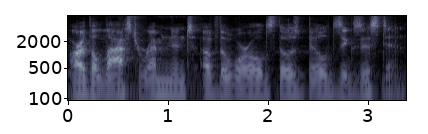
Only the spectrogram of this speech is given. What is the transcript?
are the last remnant of the worlds those builds exist in.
